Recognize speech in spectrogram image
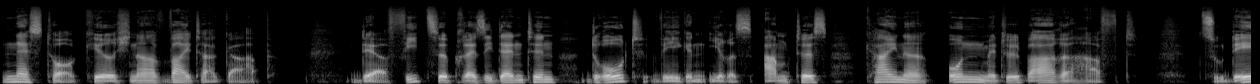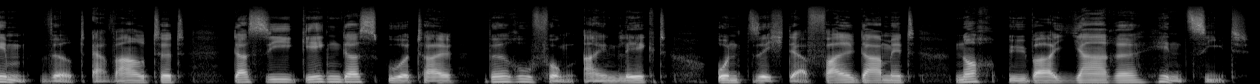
Nestor Kirchner weitergab. Der Vizepräsidentin droht wegen ihres Amtes keine unmittelbare Haft. Zudem wird erwartet, dass sie gegen das Urteil Berufung einlegt und sich der Fall damit noch über Jahre hinzieht.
